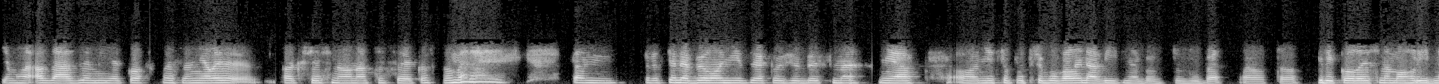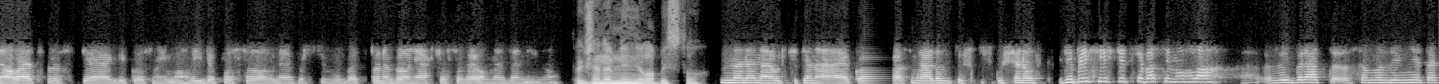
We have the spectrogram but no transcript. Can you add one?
tímhle a zázemí, jako my jsme měli pak všechno, na co se jako vzpomeneš, tam prostě nebylo nic, jako že bychom nějak něco potřebovali navíc, nebo to vůbec, to kdykoliv jsme mohli jít na let, prostě kdykoliv jsme mohli jít do posilovny, prostě vůbec to nebylo nějak časově omezený, no. Takže neměnila bys to? Ne, ne, ne, určitě ne, jako já jsem ráda za tu zkušenost. Kdybych ještě třeba si mohla vybrat, samozřejmě, tak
